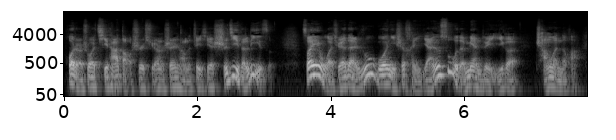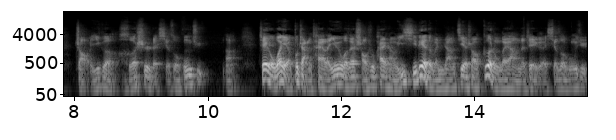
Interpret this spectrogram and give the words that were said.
或者说其他导师学生身上的这些实际的例子，所以我觉得，如果你是很严肃的面对一个长文的话，找一个合适的写作工具啊，这个我也不展开了，因为我在少数派上有一系列的文章介绍各种各样的这个写作工具。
